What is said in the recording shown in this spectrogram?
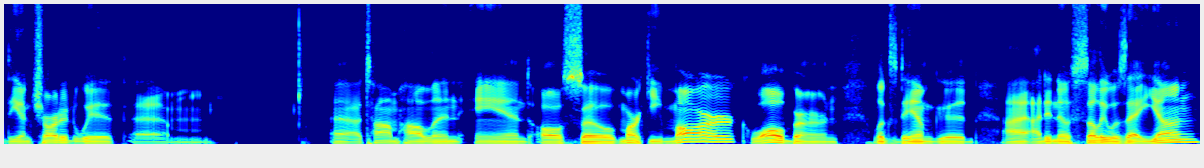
the Uncharted with um, uh, Tom Holland, and also Marky Mark Wahlberg looks damn good. I, I didn't know Sully was that young.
